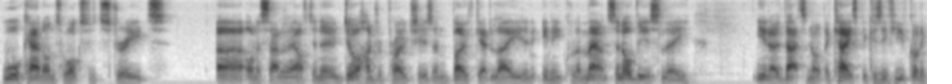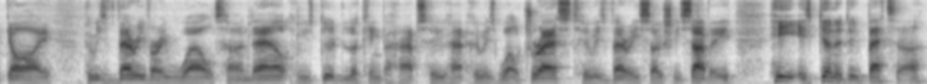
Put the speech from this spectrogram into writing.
walk out onto Oxford Street uh, on a Saturday afternoon, do 100 approaches, and both get laid in, in equal amounts. And obviously, you know, that's not the case because if you've got a guy who is very, very well turned out, who's good looking, perhaps, who, ha- who is well dressed, who is very socially savvy, he is going to do better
